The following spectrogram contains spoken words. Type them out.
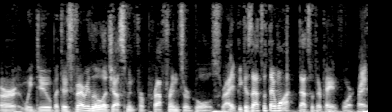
or we do, but there's very little adjustment for preference or goals, right? Because that's what they want. That's what they're paying for. Right.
